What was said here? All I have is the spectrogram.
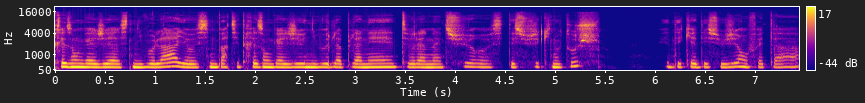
très engagé à ce niveau-là. Il y a aussi une partie très engagée au niveau de la planète, la nature. C'est des sujets qui nous touchent. Et dès qu'il y a des sujets, en fait, à...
